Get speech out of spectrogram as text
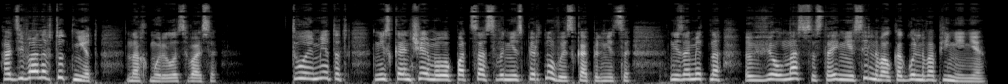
«А диванов тут нет», — нахмурилась Вася. «Твой метод нескончаемого подсасывания спиртного из капельницы незаметно ввел нас в состояние сильного алкогольного опьянения».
